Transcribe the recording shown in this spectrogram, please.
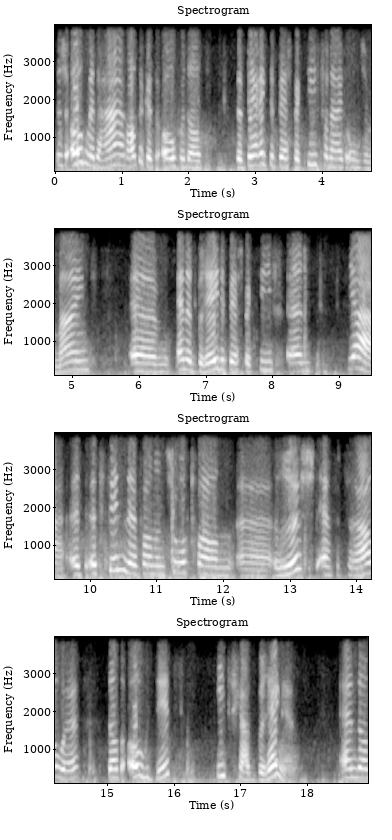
Dus ook met haar had ik het over dat beperkte perspectief vanuit onze mind. Um, en het brede perspectief. En ja, het, het vinden van een soort van uh, rust en vertrouwen dat ook dit iets gaat brengen. En dat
